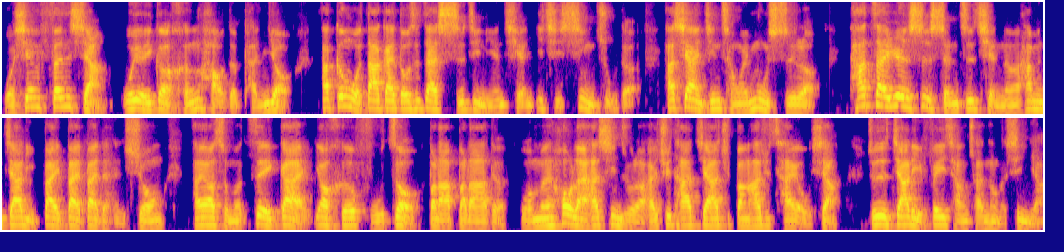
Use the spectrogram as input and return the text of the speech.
我先分享，我有一个很好的朋友，他跟我大概都是在十几年前一起信主的，他现在已经成为牧师了。他在认识神之前呢，他们家里拜拜拜得很凶，他要什么祭盖，要喝符咒，巴拉巴拉的。我们后来他信主了，还去他家去帮他去拆偶像，就是家里非常传统的信仰。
